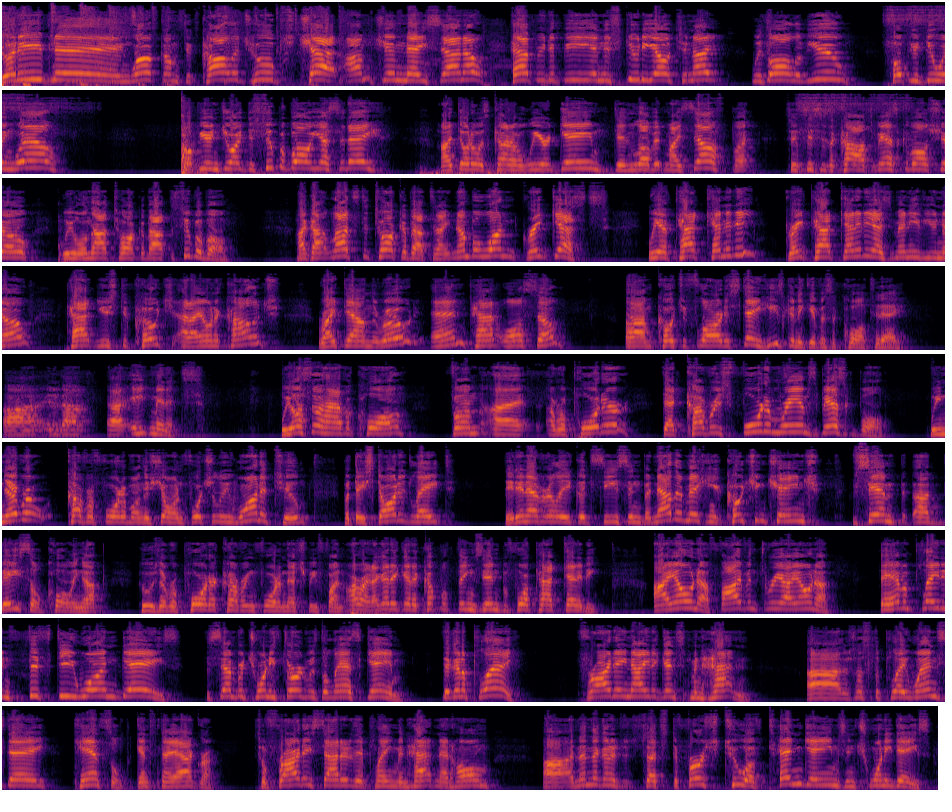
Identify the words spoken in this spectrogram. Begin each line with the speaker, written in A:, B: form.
A: Good evening. Welcome to College Hoops Chat. I'm Jim Maysano. Happy to be in the studio tonight with all of you. Hope you're doing well. Hope you enjoyed the Super Bowl yesterday. I thought it was kind of a weird game. Didn't love it myself, but since this is a college basketball show, we will not talk about the Super Bowl. I got lots to talk about tonight. Number one, great guests. We have Pat Kennedy, great Pat Kennedy, as many of you know. Pat used to coach at Iona College, right down the road, and Pat also um, coach at Florida State. He's going to give us a call today uh, in about uh, eight minutes. We also have a call from uh, a reporter that covers Fordham Rams basketball. We never cover Fordham on the show. Unfortunately, we wanted to, but they started late. They didn't have really a good season, but now they're making a coaching change. Sam uh, Basil calling up, who's a reporter covering Fordham. That should be fun. All right, I got to get a couple things in before Pat Kennedy. Iona, five and three. Iona, they haven't played in 51 days. December 23rd was the last game. They're going to play Friday night against Manhattan. Uh, they're supposed to play Wednesday, canceled against Niagara. So Friday, Saturday, they're playing Manhattan at home. Uh, and then they're going to, that's the first two of 10 games in 20 days.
